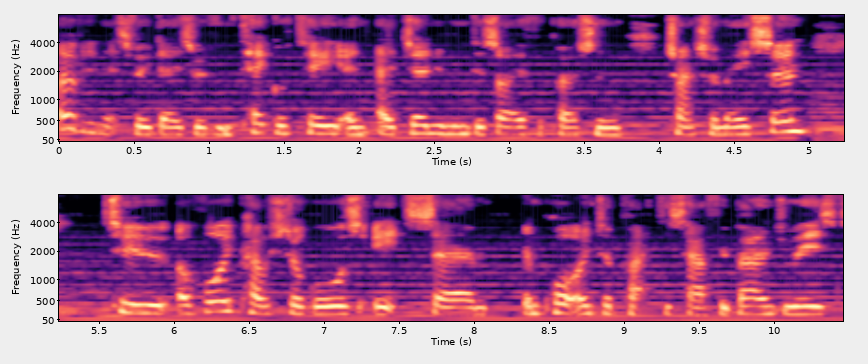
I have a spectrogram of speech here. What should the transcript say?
over the next few days with integrity and a genuine desire for personal transformation. To avoid power struggles, it's um, important to practice healthy boundaries,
